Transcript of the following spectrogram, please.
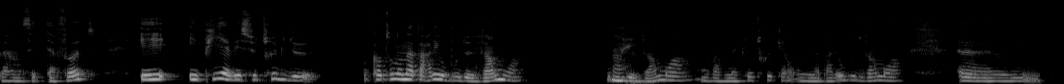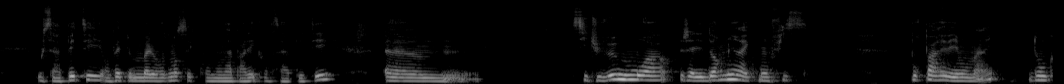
ben, c'est de ta faute. Et, et puis, il y avait ce truc de quand on en a parlé au bout de 20 mois, au bout de 20 mois, on va remettre le truc, hein, on en a parlé au bout de 20 mois, où ça a pété. En fait, malheureusement, c'est qu'on en a parlé quand ça a pété. si tu veux, moi, j'allais dormir avec mon fils pour pas réveiller mon mari. Donc,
